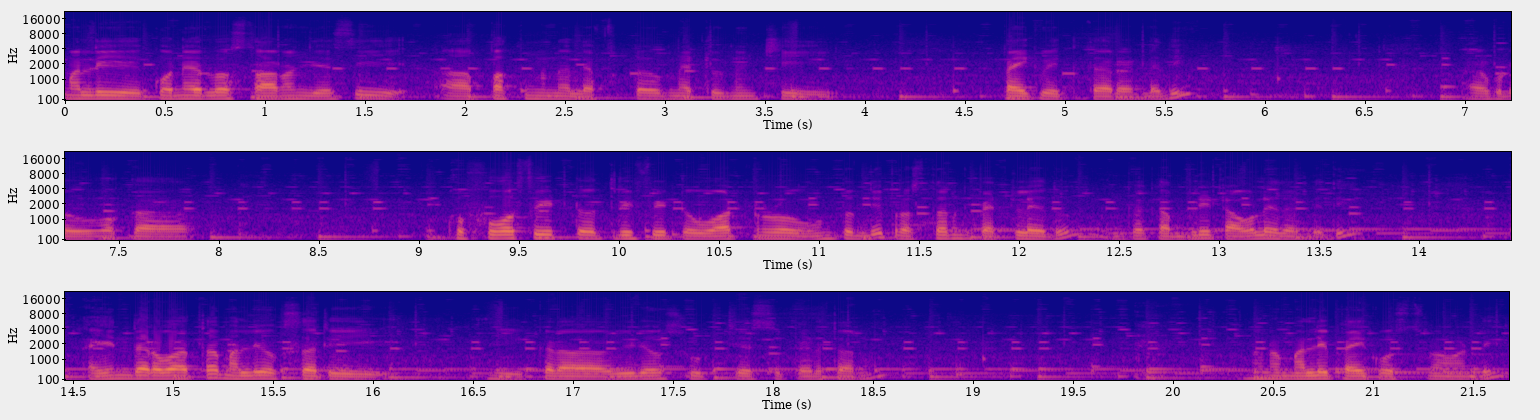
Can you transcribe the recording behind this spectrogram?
మళ్ళీ కొనేరులో స్నానం చేసి ఆ పక్కన ఉన్న లెఫ్ట్ మెట్ల నుంచి పైకి ఎక్కుతారండి అది. అప్పుడు ఒక ఒక four feet three feet water ఉంటుంది. ప్రస్తుతానికి పెట్టలేదు. ఇంకా కంప్లీట్ అవ్వలేదండి ఇది. అయిన తర్వాత మళ్ళీ ఒకసారి ఇక్కడ వీడియో షూట్ చేసి పెడతాను. మనం మళ్ళీ పైకి వస్తున్నామండి.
